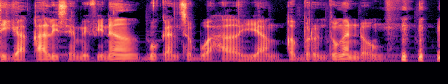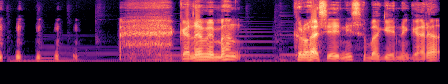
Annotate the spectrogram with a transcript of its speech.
Tiga kali semifinal bukan sebuah hal yang keberuntungan dong. Karena memang Kroasia ini sebagai negara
